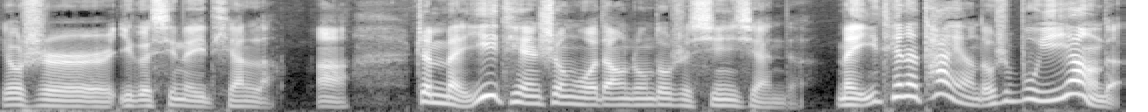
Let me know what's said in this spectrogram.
又是一个新的一天了啊！这每一天生活当中都是新鲜的，每一天的太阳都是不一样的。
